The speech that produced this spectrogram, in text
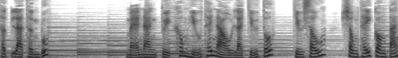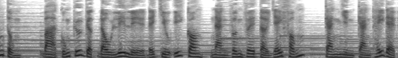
Thật là thần bút. Mẹ nàng tuyệt không hiểu thế nào là chữ tốt, chữ xấu, song thấy con tán tụng, bà cũng cứ gật đầu lia lịa để chiều ý con, nàng vân vê tờ giấy phóng, càng nhìn càng thấy đẹp,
